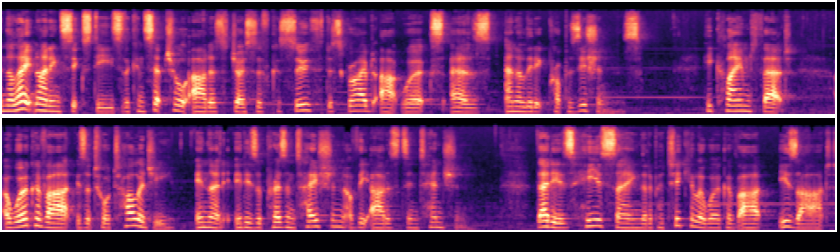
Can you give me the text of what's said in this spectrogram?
In the late 1960s, the conceptual artist Joseph Kosuth described artworks as analytic propositions. He claimed that a work of art is a tautology in that it is a presentation of the artist's intention. That is, he is saying that a particular work of art is art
